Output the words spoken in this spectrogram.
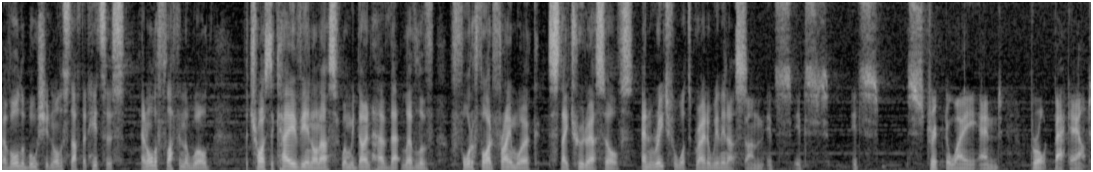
of all the bullshit and all the stuff that hits us and all the fluff in the world that tries to cave in on us when we don't have that level of fortified framework to stay true to ourselves and reach for what's greater within us. done, it's, it's, it's stripped away and brought back out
